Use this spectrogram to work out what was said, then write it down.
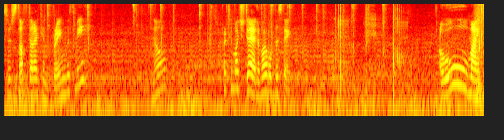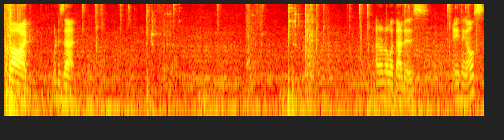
Is there stuff that I can bring with me? No? It's pretty much dead. What about this thing? Oh my god! What is that? I don't know what that is. Anything else?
